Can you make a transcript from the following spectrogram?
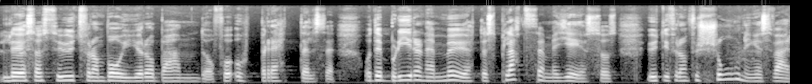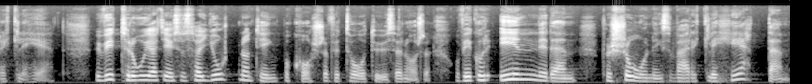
lösas ut från bojor och band och få upprättelse. Och det blir den här mötesplatsen med Jesus utifrån försoningens verklighet. För vi tror ju att Jesus har gjort någonting på korset för 2000 år sedan. Och vi går in i den försoningsverkligheten.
